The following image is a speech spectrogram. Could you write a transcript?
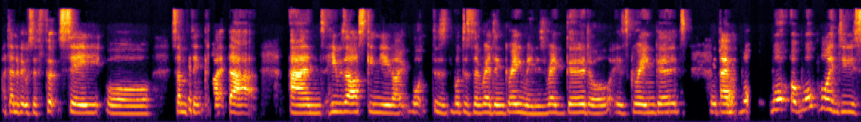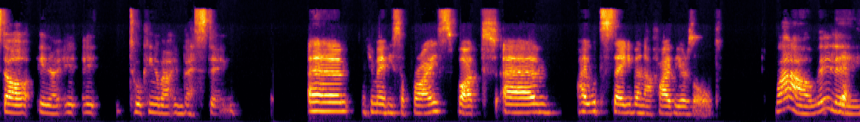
I don't know if it was a FTSE or something like that. And he was asking you like, what does what does the red and green mean? Is red good or is green good? Um, what, what at what point do you start, you know, talking about investing? Um, you may be surprised, but um, I would say even at five years old. Wow, really? Yeah.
